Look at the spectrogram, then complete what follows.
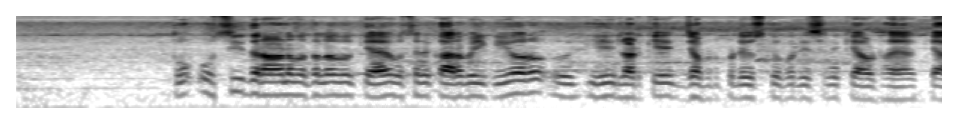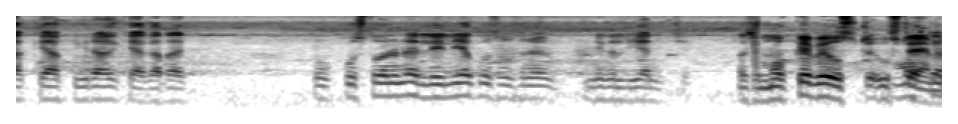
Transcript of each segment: तो उसी दौरान मतलब क्या है उसने कार्रवाई की और ये लड़के झपट पड़े उसके ऊपर इसने क्या उठाया क्या क्या पी रहा है क्या कर रहा है। तो कुछ तो इन्होंने ले लिया कुछ उसने निकल लिया नीचे। अच्छा मौके पे उस उस टाइम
